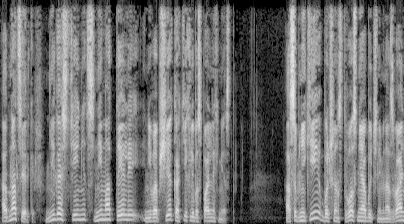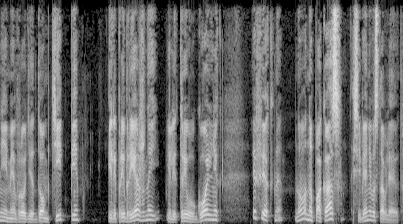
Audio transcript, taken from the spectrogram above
одна церковь. Ни гостиниц, ни мотелей, ни вообще каких-либо спальных мест. Особняки, большинство с необычными названиями, вроде «Дом Типпи» или «Прибрежный» или «Треугольник», эффектны, но на показ себя не выставляют.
